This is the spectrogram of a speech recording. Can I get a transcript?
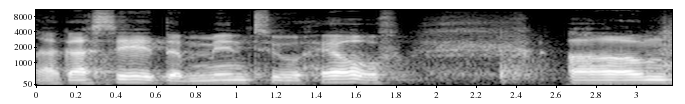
like I said, the mental health um,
